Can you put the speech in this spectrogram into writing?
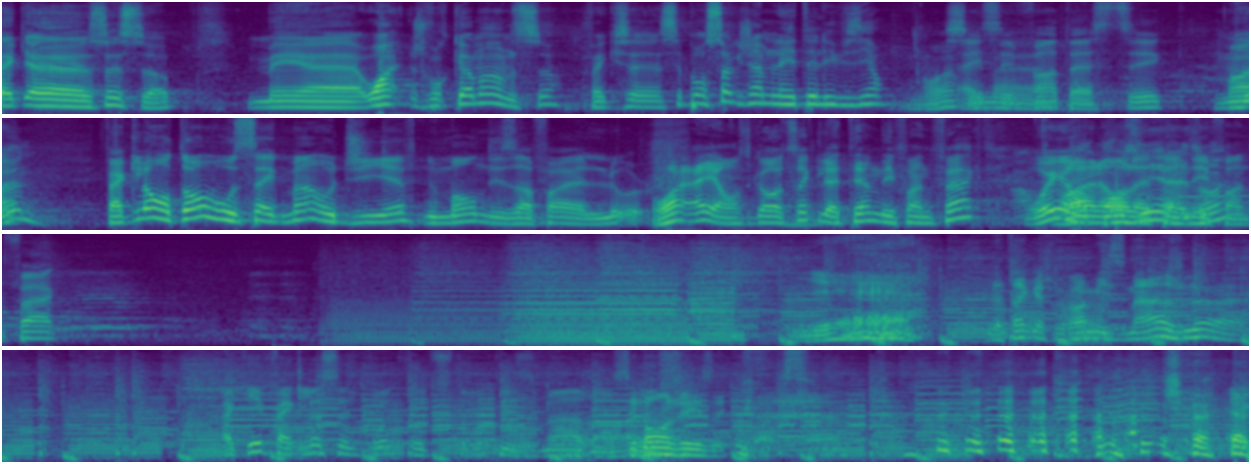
fait que euh, c'est ça. Mais euh, ouais, je vous recommande ça. Fait que c'est pour ça que j'aime l'Intellivision. Ouais. Hey, c'est ma- fantastique. Ouais. Fait que là, on tombe au segment où GF nous montre des affaires lourdes. Ouais, hey, on se garde ça avec le thème des fun facts? Oui, Ouais, on parle le thème des fun facts. Yeah! Le temps que je peux faire mes images, là. OK, fait que là, c'est le bout, que tu trouves tes images. en C'est bon, j'ai les ai. La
